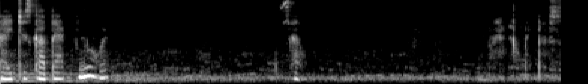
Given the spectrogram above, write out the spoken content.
I just got back from work. So I'm filming this.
